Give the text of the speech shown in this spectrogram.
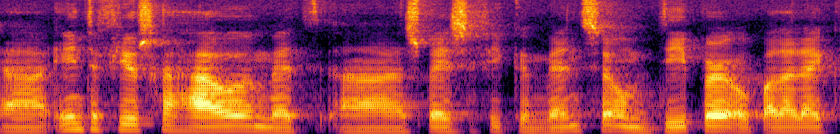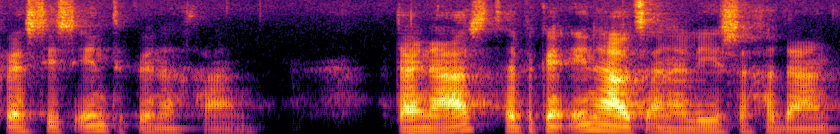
uh, interviews gehouden met uh, specifieke mensen om dieper op allerlei kwesties in te kunnen gaan. Daarnaast heb ik een inhoudsanalyse gedaan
